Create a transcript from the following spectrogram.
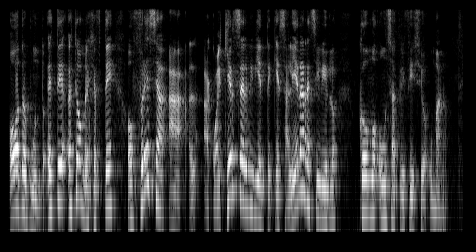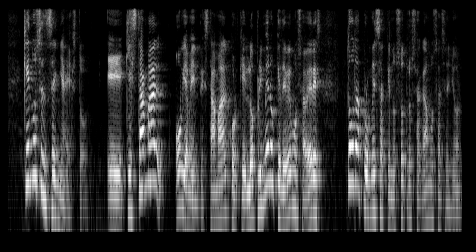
otro punto. Este, este hombre, Jefté, ofrece a, cualquier ser viviente que saliera a recibirlo como un sacrificio humano. ¿Qué nos enseña esto? Eh, que está mal, obviamente está mal, porque lo primero que debemos saber es toda promesa que nosotros hagamos al Señor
